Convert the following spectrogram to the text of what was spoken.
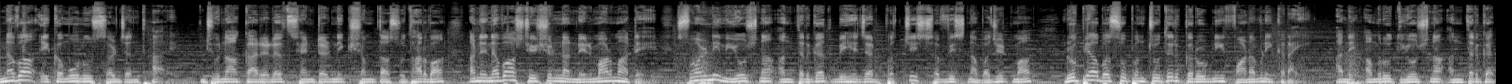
નવા એકમોનું સર્જન થાય. જૂના કાર્યરત સેન્ટરની ક્ષમતા સુધારવા અને નવા સ્ટેશનના નિર્માણ માટે સ્વર્ણિમ યોજના અંતર્ગત બે હજાર પચીસ છવ્વીસના બજેટમાં રૂપિયા બસો પંચોતેર કરોડની ફાળવણી કરાઈ. અને અમૃત યોજના અંતર્ગત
